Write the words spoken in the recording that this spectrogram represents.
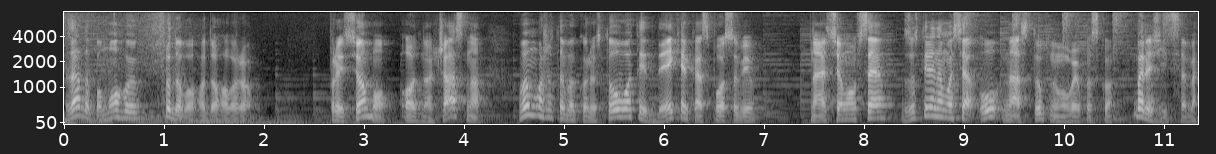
за допомогою трудового договору. При цьому одночасно ви можете використовувати декілька способів. На цьому все. Зустрінемося у наступному випуску. Бережіть себе!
